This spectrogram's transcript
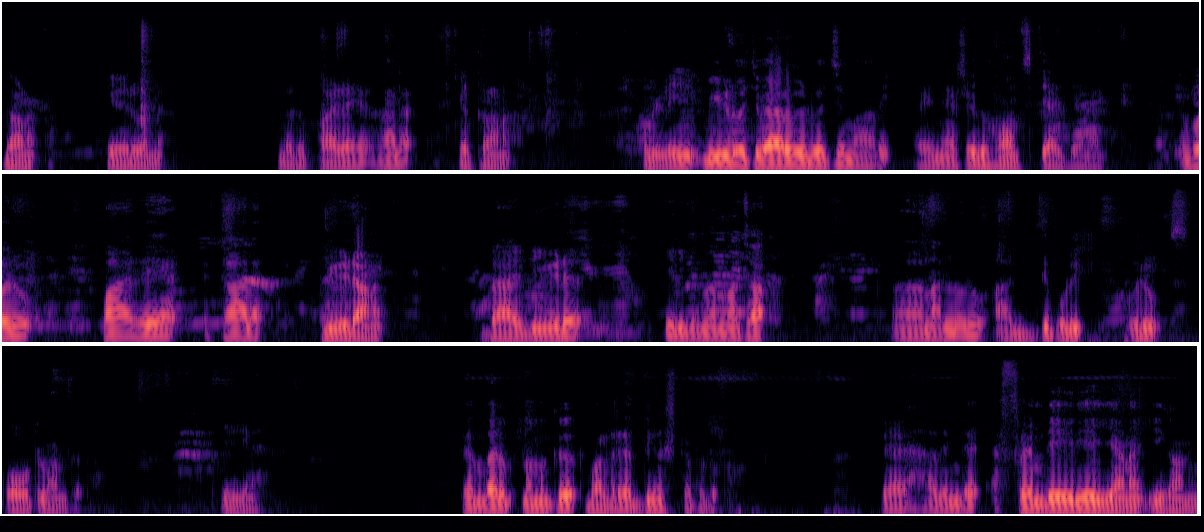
ഇതാണ് കയറി വന്നെ ഒരു പഴയ കാല കെട്ടിടമാണ്. പുള്ളി വീട് വെച്ച് വേറെ വീട് വെച്ച് മാറി അതിന് ശേഷം ഇത് ഹോം സ്റ്റേ ആക്കിയാണ്. അപ്പോൾ ഒരു പഴയ കാല വീടാണ്. അപ്പോൾ ആ വീട് ഇരിക്കുന്നതെന്ന് വെച്ചാൽ നല്ലൊരു അടിപൊളി ഒരു സ്പോട്ടിലാണ് ഇരിക്കണേ. എന്തായാലും നമുക്ക് വളരെയധികം ഇഷ്ടപ്പെട്ടു. അതിന്റെ ഫ്രണ്ട് ഏരിയയാണ് ഈ കാണി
